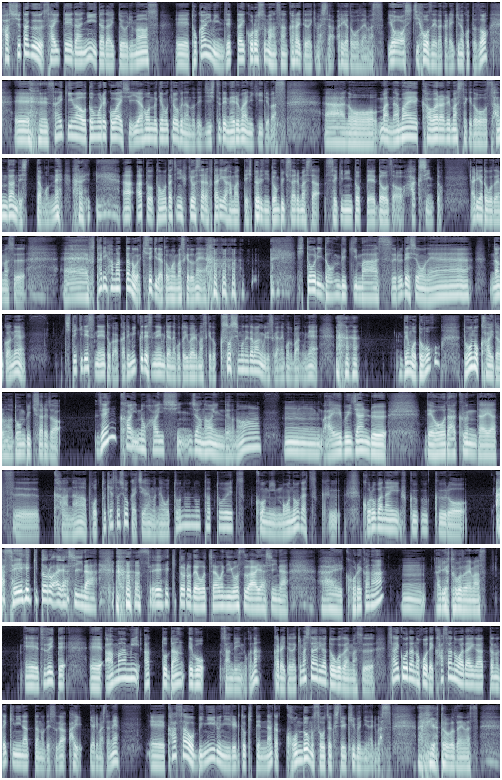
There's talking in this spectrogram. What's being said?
ハッシュタグ最低段にいただいております。えー、都会民絶対殺すマンさんからいただきました。ありがとうございます。よーし、地方勢だから生き残ったぞ。えー、最近は音漏れ怖いし、イヤホン抜けも恐怖なので、自室で寝る前に聞いてます。あのー、まあ、名前変わられましたけど、散々でしたもんね。はい。あ、あと、友達に布教したら二人がハマって一人にドン引きされました。責任取ってどうぞ、白心と。ありがとうございます。えー、二人ハマったのが奇跡だと思いますけどね。一人ドン引き、まあ、するでしょうね。なんかね、知的ですねとかアカデミックですねみたいなこと言われますけど、クソ下ネタ番組ですからね、この番組ね。でも、どう、どの回だろうな、ドン引きされた。前回の配信じゃないんだよな。うーん、AV ジャンルでオーダー組んだやつかな。ポッドキャスト紹介違いもんね。大人の例えツッコミ、物がつく、転ばない福袋。あ、性癖トロ怪しいな。性癖トロでお茶を濁すは怪しいな。はい、これかな？うん、ありがとうございます。えー、続いて、えー、甘みアットダンエボさんでいいのかな？からいただきました。ありがとうございます。最高段の方で傘の話題があったので気になったのですが、はい、やりましたね。えー、傘をビニールに入れるときってなんかコンドーム装着している気分になります。ありがとうございます。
